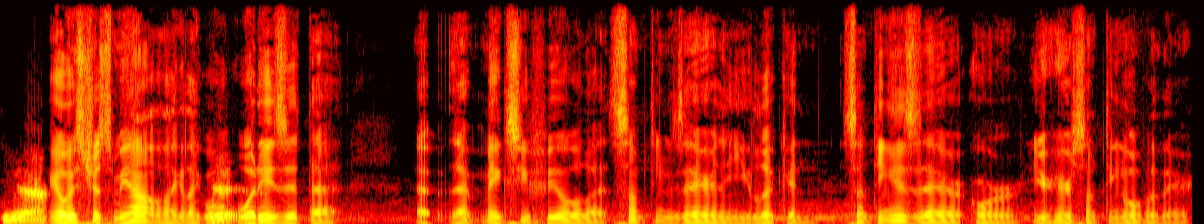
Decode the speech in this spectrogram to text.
Yeah. it always trips me out like like Yeah. what, what is it that, that that makes you feel that something's there and then you look and something is there or you hear something over there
